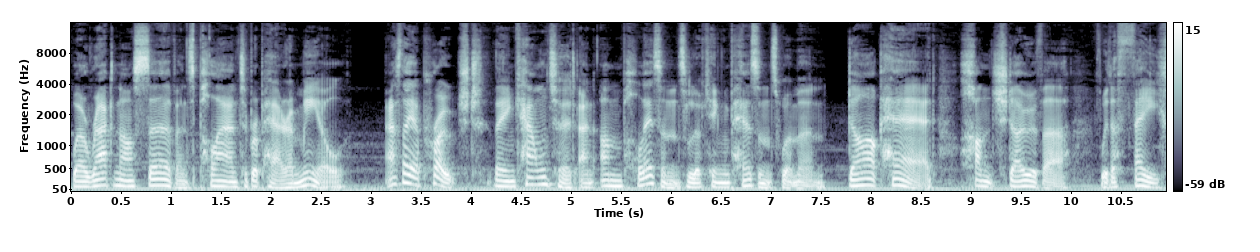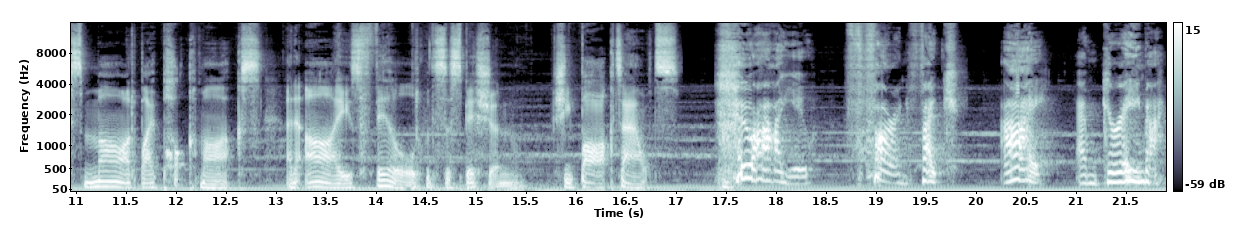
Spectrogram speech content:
where Ragnar's servants planned to prepare a meal. As they approached, they encountered an unpleasant looking peasant woman, dark haired, hunched over, with a face marred by pockmarks and eyes filled with suspicion. She barked out, Who are you? Foreign folk. I am Grima,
